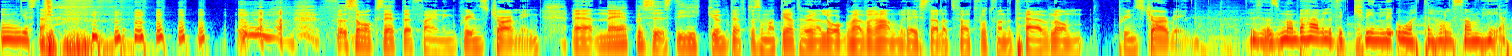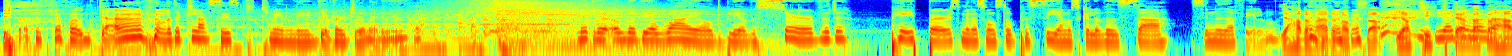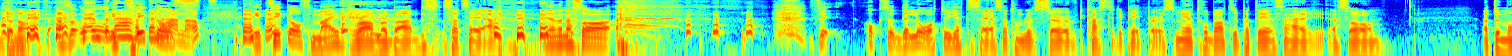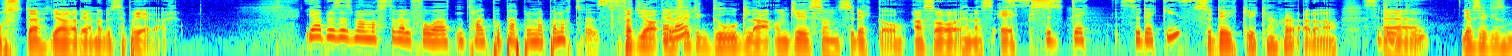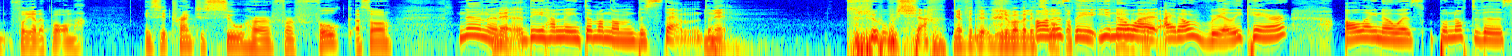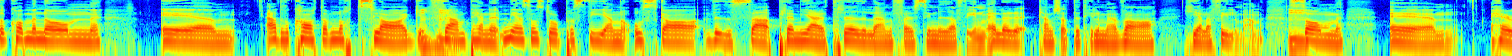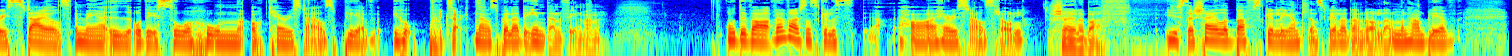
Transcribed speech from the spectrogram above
Mm, just det. Som också hette Finding Prince Charming. Eh, nej, precis, det gick ju inte eftersom att deltagarna låg med varandra istället för att fortfarande tävla om Prince Charming. Precis, alltså man behöver lite kvinnlig återhållsamhet för att det ska funka. lite klassisk kvinnlig virginity. Vet du, Olivia Wilde blev served papers medan hon stod på scen och skulle visa sin nya film. Jag hade med den också. Jag tyckte Jag ändå att den hade något. Alltså, oh, it, tickles, it tickles my drama buds, så att säga. Nej men alltså. För också, det låter jätteseriöst att hon blev served custody papers, men jag tror bara typ att det är så här, alltså, att du måste göra det när du separerar. Ja precis, man måste väl få tag på papperna på något vis. För att jag, jag Eller? försökte googla om Jason Sudeiko, alltså hennes ex. Sudek- Sudekis? Sudeiki kanske, I don't know. Sudeiki. Eh, jag försökte liksom få reda på om, is he trying to sue her for full, alltså, Nej, nej, Nej. nej. Det handlar inte om att någon blir stämd. nej. Tror jag. Ja, för det, det var väldigt svårt att Honestly, you know what? detta. I don't really care. All I know is på något vis så kommer någon eh, advokat av något slag Mhm. fram till henne medan hon står på scen och ska visa premiärtrailern för sin nya film. Eller kanske att det till och med var hela filmen. Mm. Som eh, Harry Styles är med i och det är så hon och Harry Styles blev ihop Exakt. när de spelade in den filmen. Och det var, vem var det som skulle ha Harry Styles roll? Shia LaBeouf. Just det, Shia LaBeouf skulle egentligen spela den rollen, men han blev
